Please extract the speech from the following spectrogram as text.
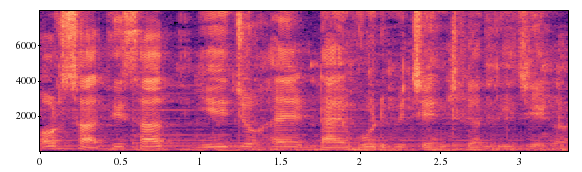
और साथ ही साथ ये जो है डाइवर्ड भी चेंज कर लीजिएगा।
